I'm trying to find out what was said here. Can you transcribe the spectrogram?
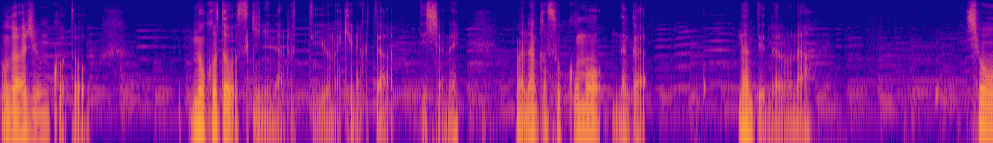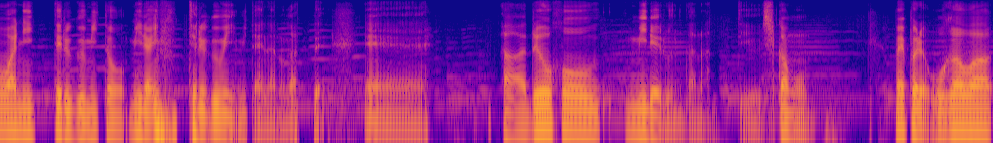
小川淳子と、のことを好きになるっていうようなキャラクターでしたね。まあなんかそこも、なんか、なんて言うんだろうな。昭和に行ってる組と未来に行ってる組みたいなのがあって、えー、あ両方見れるんだなっていう。しかも、あ、やっぱり小川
